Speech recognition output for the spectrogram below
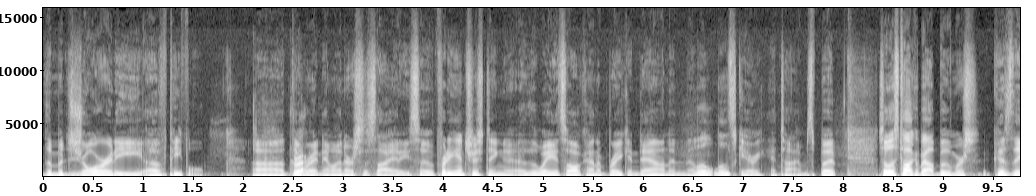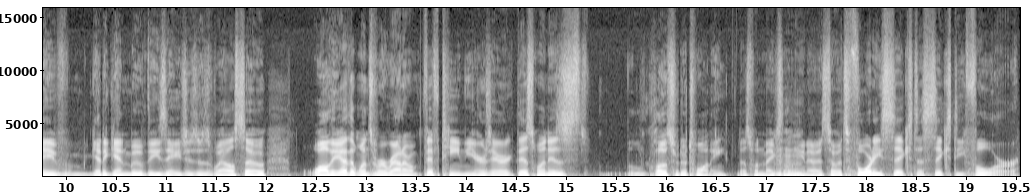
the majority of people. Uh, that right now in our society, so pretty interesting uh, the way it's all kind of breaking down, and a little, little scary at times. But so let's talk about boomers because they've yet again moved these ages as well. So while the other ones were around around 15 years, Eric, this one is closer to 20. This one makes Mm-hmm. you know, so it's 46 to 64,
